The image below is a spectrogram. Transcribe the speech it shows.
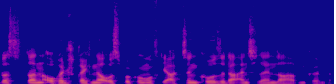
das dann auch entsprechende Auswirkungen auf die Aktienkurse der Einzelhändler haben könnte?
